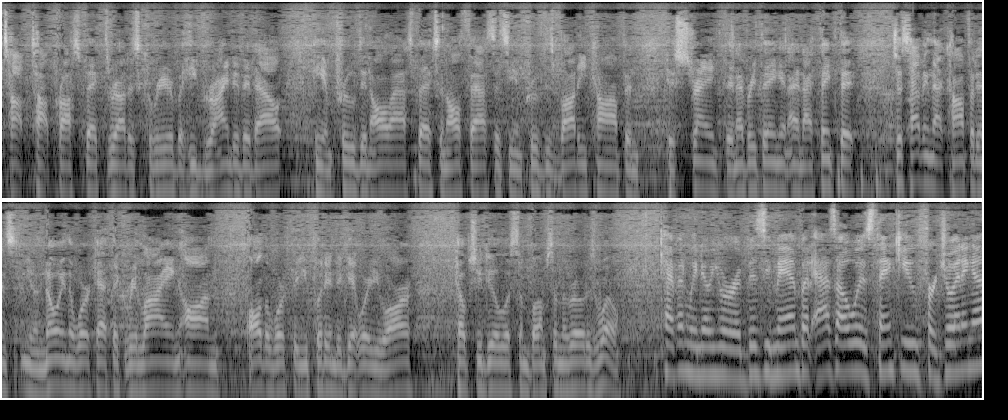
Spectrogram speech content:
top top prospect throughout his career, but he grinded it out. He improved in all aspects and all facets. He improved his body comp and his strength and everything. And, and I think that just having that confidence, you know, knowing the work ethic, relying on all the work that you put in to get where you are, helps you deal with some bumps in the road as well. Kevin, we know you're a busy man, but as always, thank you for joining us.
